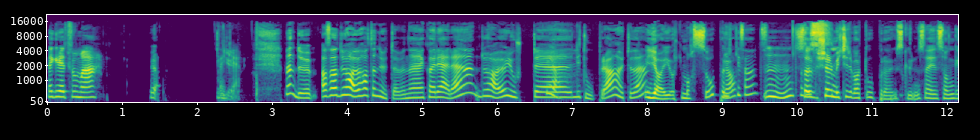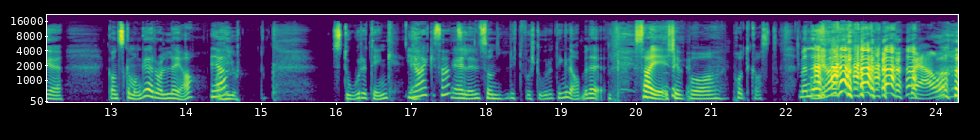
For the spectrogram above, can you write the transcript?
Det er greit for meg. Ja. Tenker jeg. Men du, altså, du har jo hatt en utøvende karriere. Du har jo gjort eh, litt opera, har ikke du det? Jeg har gjort masse opera. Ikke sant? Mm, så selv om ikke det ble Operahøgskolen, så har jeg sunget ganske mange roller, ja. Og jeg har gjort store ting. Ja, ikke sant? Eller litt sånn litt for store ting, da. Men det sier jeg ikke på podkast. Men ja. Well.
